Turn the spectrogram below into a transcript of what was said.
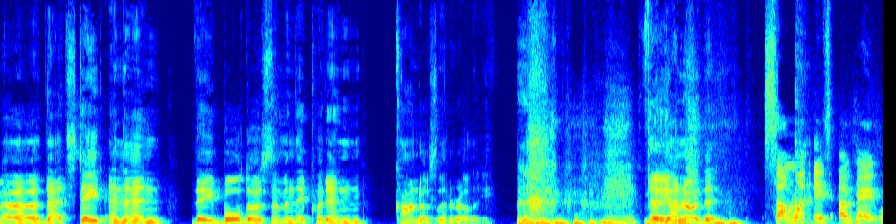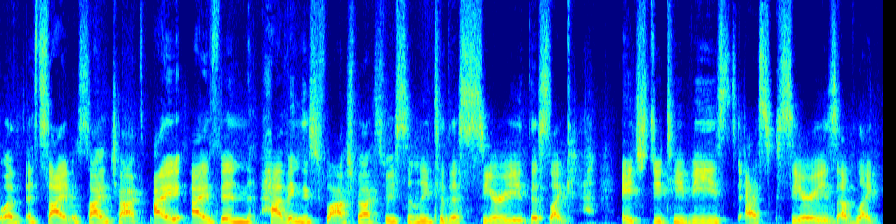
uh, that state and then they bulldoze them and they put in condos literally but yeah no that Someone, if okay, well, a side a sidetrack. I I've been having these flashbacks recently to this series, this like HGTV esque series of like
